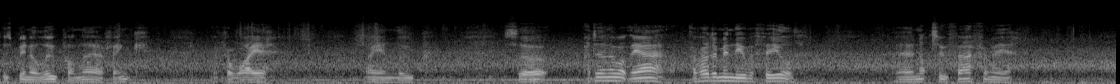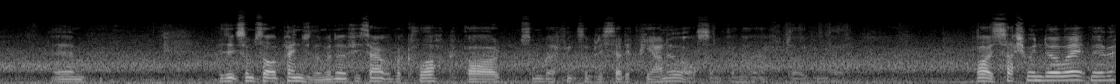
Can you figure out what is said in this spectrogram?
There's been a loop on there, I think, like a wire, iron loop. So I don't know what they are. I've had them in the other field, uh, not too far from here. Um, is it some sort of pendulum? I don't know if it's out of a clock or somebody, I think somebody said a piano or something. I don't even know. Oh, is sash window weight maybe?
